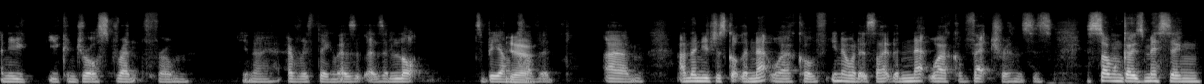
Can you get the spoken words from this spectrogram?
and you you can draw strength from you know everything. There's there's a lot to be uncovered. Um and then you've just got the network of you know what it's like the network of veterans. Is if someone goes missing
